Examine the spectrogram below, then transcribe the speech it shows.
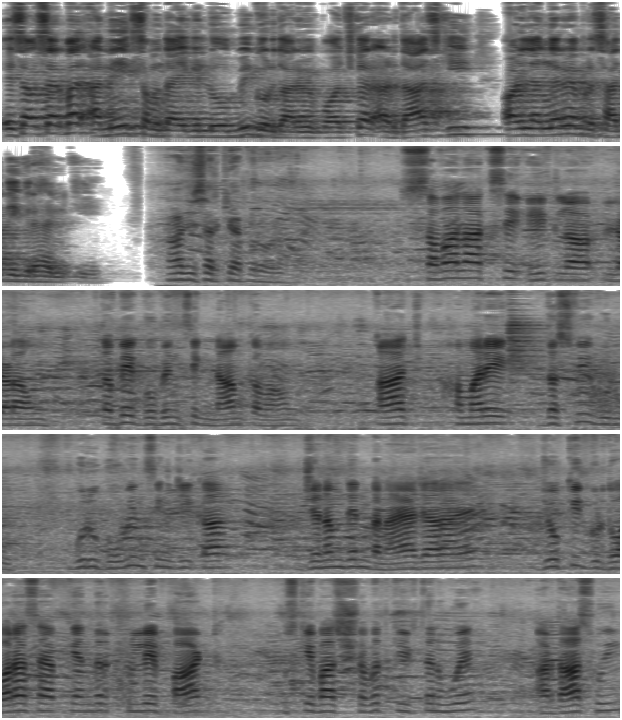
इस अवसर पर अनेक समुदाय के लोग भी गुरुद्वारे में पहुंचकर अरदास की और लंगर में प्रसादी ग्रहण की। हाँ जी सर क्या प्रोग्राम सवा लाख से एक लड़ाऊं तबे गोविंद सिंह नाम कमाऊं। आज हमारे दसवीं गुरु गुरु गोविंद सिंह जी का जन्मदिन बनाया जा रहा है, जो कि गुरुद्वारा साहब के अंदर खुले पाठ, उसके बाद शब्द कीर्तन हुए, अरदास हुई,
